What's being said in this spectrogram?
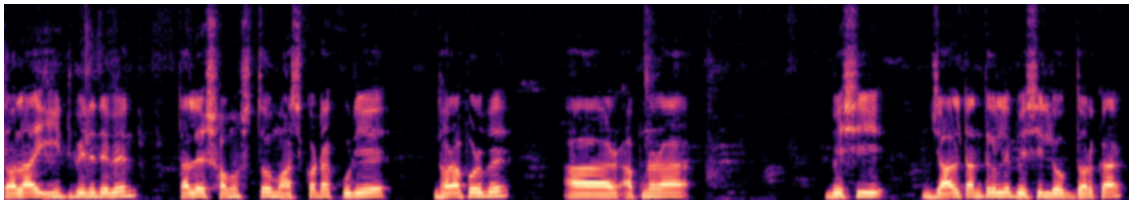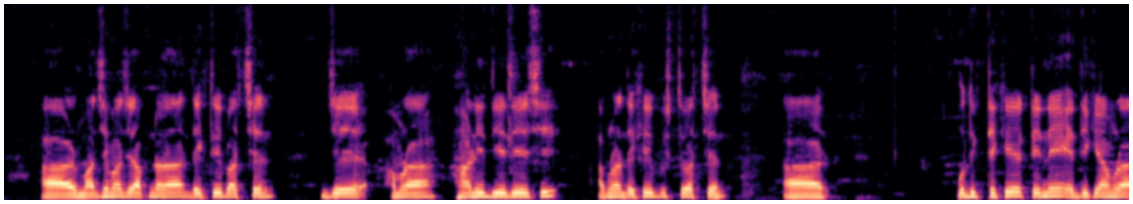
তলায় ইট বেঁধে দেবেন। তাহলে সমস্ত মাছ কটা কুড়িয়ে ধরা পড়বে। আর আপনারা বেশি জাল টানতে গেলে বেশি লোক দরকার। আর মাঝে মাঝে আপনারা দেখতেই পাচ্ছেন যে আমরা হাঁড়ি দিয়ে দিয়েছি। আপনারা দেখেই বুঝতে পারছেন। আর ওদিক থেকে টেনে এদিকে আমরা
